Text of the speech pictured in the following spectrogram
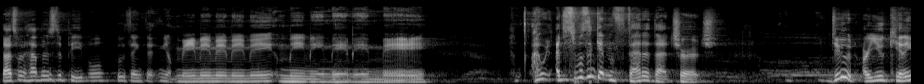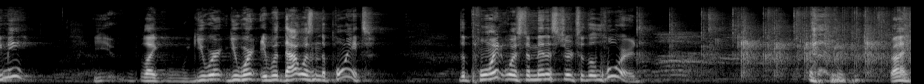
That's what happens to people who think that, you know, me, me, me, me, me, me, me, me, me, me. I, I just wasn't getting fed at that church. Dude, are you kidding me? You, like, you weren't, you weren't, it, that wasn't the point. The point was to minister to the Lord. right?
